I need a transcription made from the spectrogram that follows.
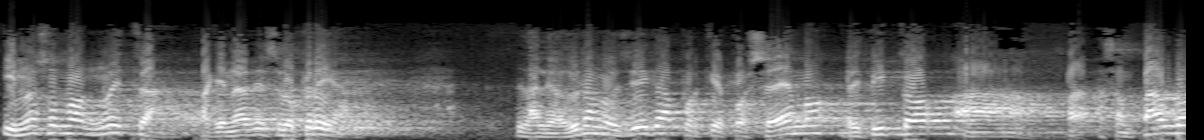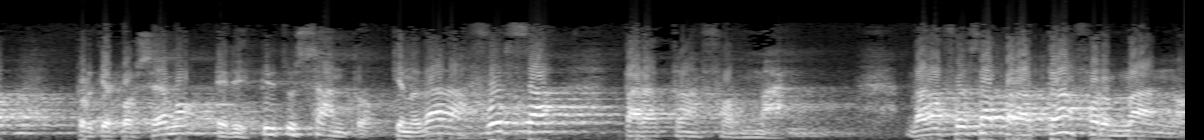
Y no somos nuestras, para que nadie se lo crea. La levadura nos llega porque poseemos, repito a, a, San Pablo, porque poseemos el Espíritu Santo, que nos da la fuerza para transformar. Da la fuerza para transformarnos.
